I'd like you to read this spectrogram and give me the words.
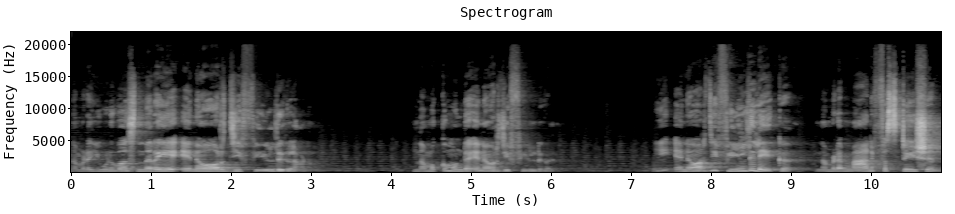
നമ്മുടെ യൂണിവേഴ്സ് നിറയെ എനർജി ഫീൽഡുകളാണ് നമുക്കുമുണ്ട് എനർജി ഫീൽഡുകൾ ഈ എനർജി ഫീൽഡിലേക്ക് നമ്മുടെ മാനിഫെസ്റ്റേഷൻ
